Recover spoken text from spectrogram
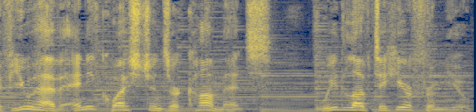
If you have any questions or comments, we'd love to hear from you.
